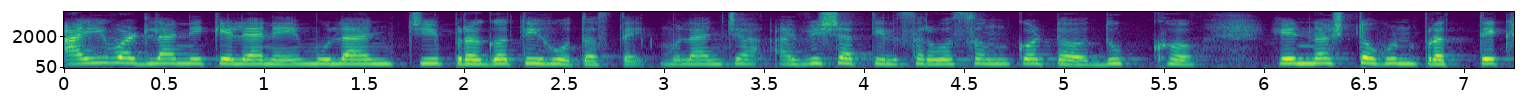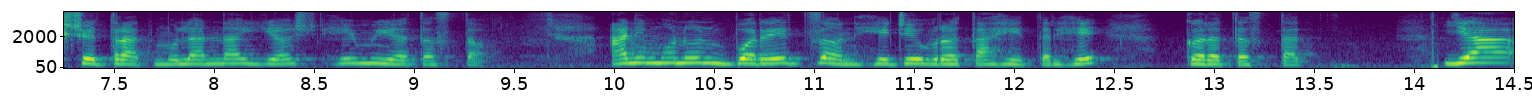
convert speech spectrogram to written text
आई वडिलांनी केल्याने मुलांची प्रगती होत असते. मुलांच्या आयुष्यातील सर्व संकट दुःख हे नष्ट होऊन प्रत्येक क्षेत्रात मुलांना यश हे मिळत असतं. आणि म्हणून बरेच जण हे जे व्रत आहे तर हे करत असतात. या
